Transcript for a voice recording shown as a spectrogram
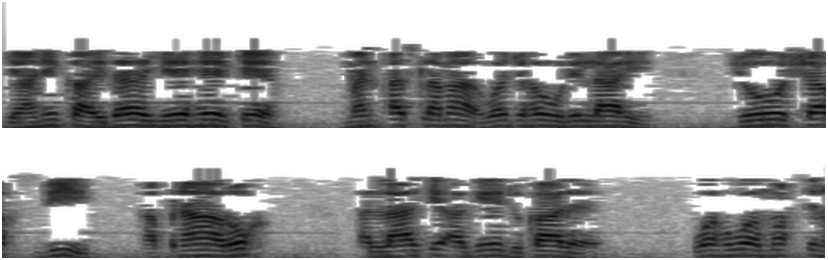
یعنی قاعدہ یہ ہے کہ من اسلم وجهه لله جو شخص بھی اپنا رخ اللہ کے آگے جھکا دے وہ محسن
